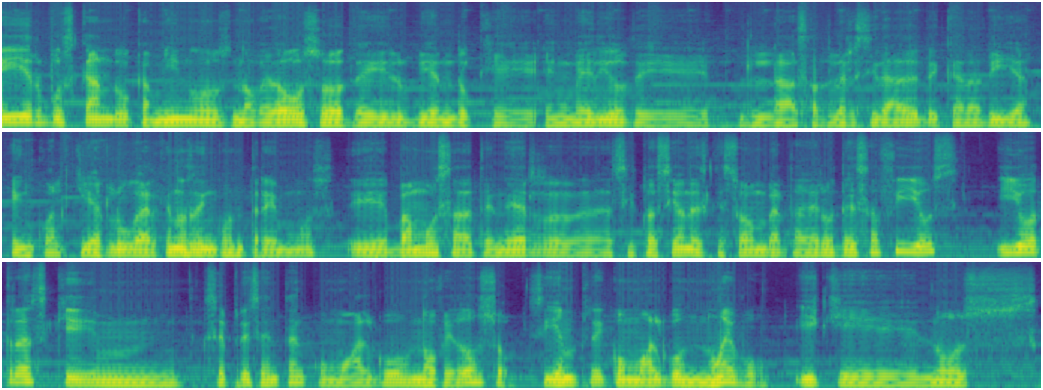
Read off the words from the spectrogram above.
ir buscando caminos novedosos, de ir viendo que en medio de las adversidades de cada día, en cualquier lugar que nos encontremos, eh, vamos a tener eh, situaciones que son verdaderos desafíos y otras que mm, se presentan como algo novedoso, siempre como algo nuevo y que nos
